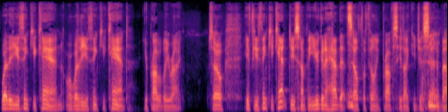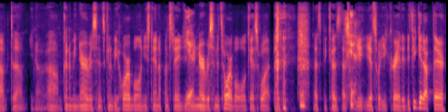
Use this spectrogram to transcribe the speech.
whether you think you can or whether you think you can't, you're probably right. So if you think you can't do something, you're going to have that self fulfilling prophecy, like you just said Mm-hmm. about, um, you know, oh, I'm going to be nervous and it's going to be horrible. And you stand up on stage and Yeah. Mm. you're nervous and it's horrible. Well, guess what? that's because that's what you, that's what you created. If you get up there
